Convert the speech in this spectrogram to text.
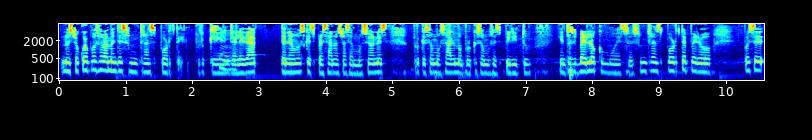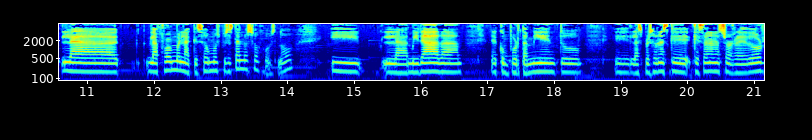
nuestro cuerpo solamente es un transporte, porque en realidad tenemos que expresar nuestras emociones porque somos alma, porque somos espíritu. Y entonces verlo como eso, es un transporte, pero pues eh, la, la forma en la que somos pues está en los ojos, ¿no? Y la mirada, el comportamiento, eh, las personas que, que están a nuestro alrededor,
